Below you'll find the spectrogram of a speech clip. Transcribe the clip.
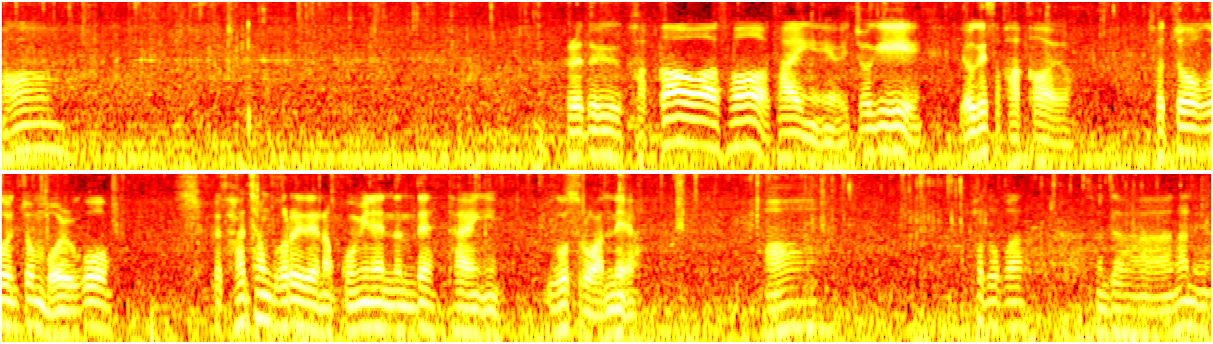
아. 그래도 가까워서 다행이에요. 이쪽이 여기서 가까워요. 저쪽은 좀 멀고 그래서 한참 걸어야 되나 고민했는데 다행히 이곳으로 왔네요. 아 파도가 잔잔하네요.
